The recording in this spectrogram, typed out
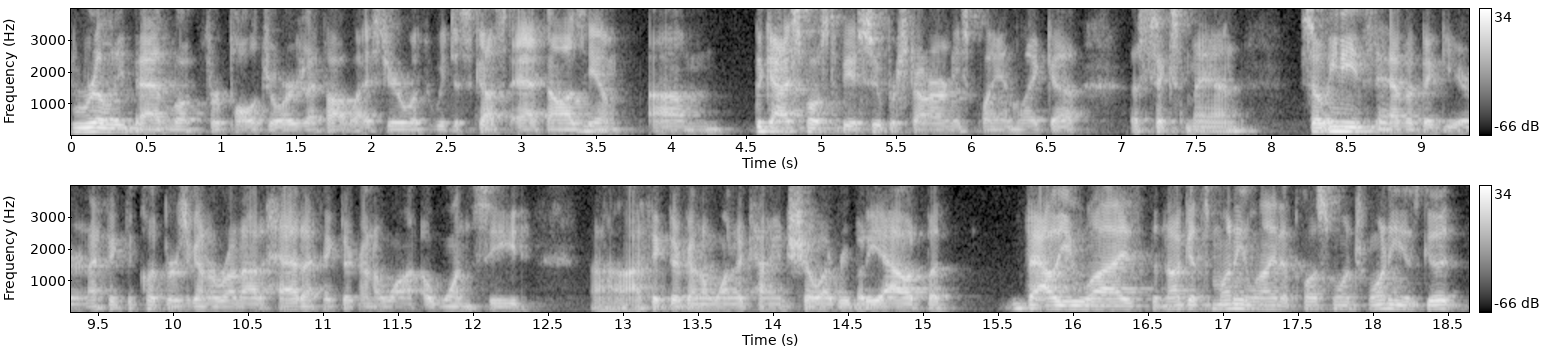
really bad look for Paul George, I thought last year. With we discussed ad nauseum. Um, the guy's supposed to be a superstar, and he's playing like a, a sixth man. So he needs to have a big year, and I think the Clippers are going to run out ahead. I think they're going to want a one seed. Uh, I think they're going to want to kind of show everybody out, but value wise, the Nuggets money line at plus 120 is good.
